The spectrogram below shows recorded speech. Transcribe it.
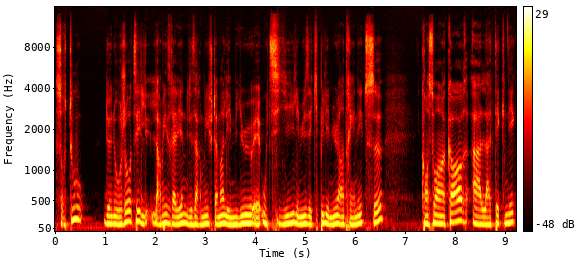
surtout, de nos jours, tu sais, l'armée israélienne, les armées justement les mieux outillées, les mieux équipées, les mieux entraînées, tout ça, qu'on soit encore à la technique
